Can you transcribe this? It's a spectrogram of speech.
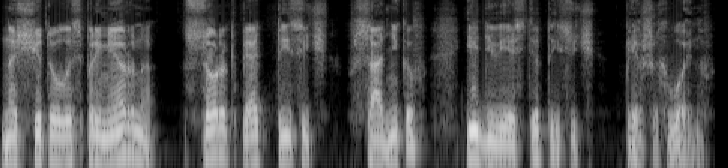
насчитывалось примерно 45 тысяч всадников и 200 тысяч пеших воинов.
